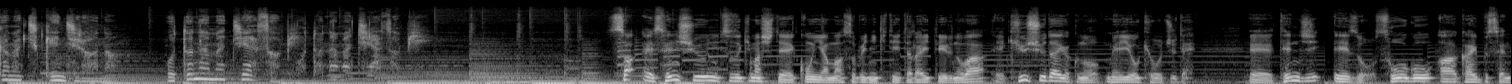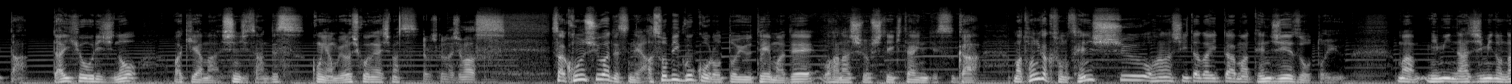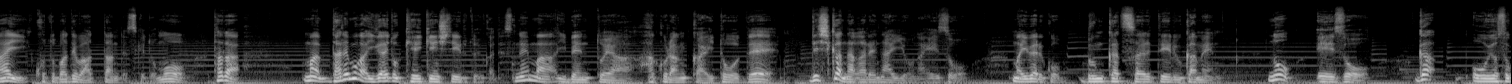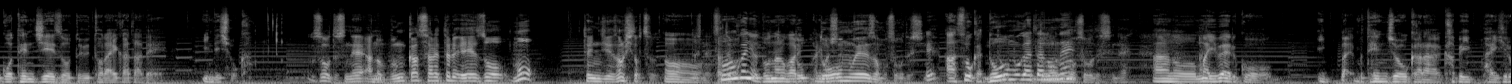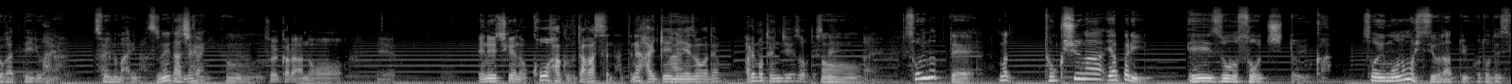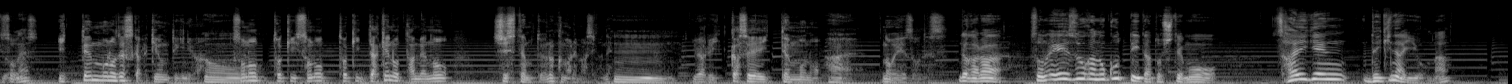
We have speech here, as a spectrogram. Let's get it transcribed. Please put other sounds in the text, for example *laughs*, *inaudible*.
深町健次郎の大人町遊び。大人町遊び。さあ、え先週に続きまして今夜も遊びに来ていただいているのは、え九州大学の名誉教授で、えー展示映像総合アーカイブセンター代表理事の脇山真嗣さんです。今夜もよろしくお願いします。よろしくお願いします。さあ今週はですね遊び心というテーマでお話をしていきたいんですが、まあ、とにかくその先週お話しいただいた、まあ、展示映像という、まあ、耳なじみのない言葉ではあったんですけどもただまあ誰もが意外と経験しているというかですね、まあ、イベントや博覧会等ででしか流れないような映像、まあ、いわゆるこう分割されている画面の映像がおおよそこう展示映像という捉え方でいいんでしょうか？そうですね。あの分割されてる映像も展示映像の一つですね。その他にはどんなのがありましたドーム映像もそうですしえ？ね。あそうかドーム型のねドームもそうですしね。あの、まあ、いわゆるこういっぱい天井から壁いっぱい広がっているような、はい。そういうのもありますね、確かに、うん。それからあの、えー NHK の紅白歌合戦なんてね背景に映像がで、あれも展示映像ですね。うん。はい。そういうのって、まあ、特殊なやっぱり映像装置というかそういうものも必要だということですよね。一点物ですから基本的には。うん。その時その時だけのためのシステムというのが組まれますよね。うん。いわゆる一過性一点物はい、の映像です。だからその映像が残っていたとしても再現できないような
